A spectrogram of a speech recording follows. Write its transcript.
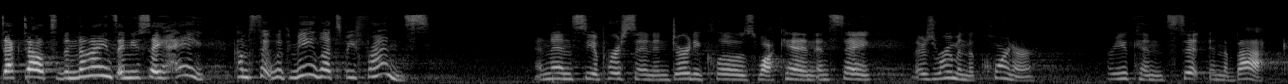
decked out to the nines, and you say, hey, come sit with me, let's be friends and then see a person in dirty clothes walk in and say, There's room in the corner, or you can sit in the back.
